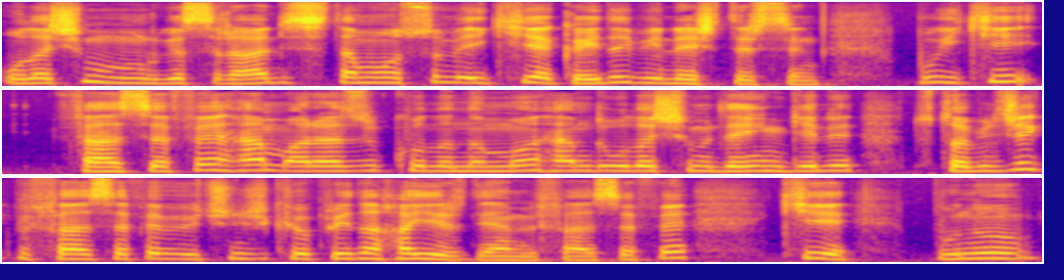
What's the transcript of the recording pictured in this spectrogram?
ulaşım omurgası raylı sistem olsun ve iki yakayı da birleştirsin. Bu iki felsefe hem arazi kullanımı hem de ulaşımı dengeli tutabilecek bir felsefe ve üçüncü köprüye de hayır diyen bir felsefe ki bunu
